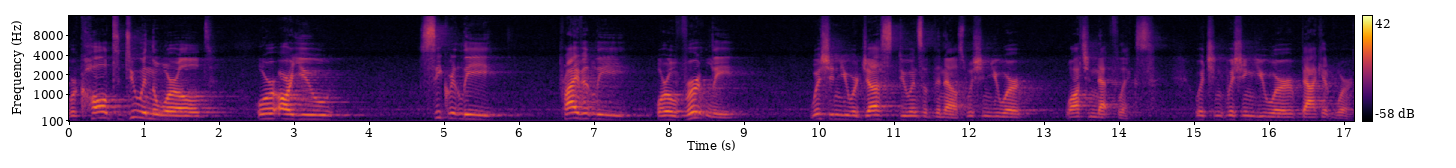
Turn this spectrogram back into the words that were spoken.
we're called to do in the world, or are you secretly, privately, or overtly wishing you were just doing something else, wishing you were watching Netflix, wishing, wishing you were back at work?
